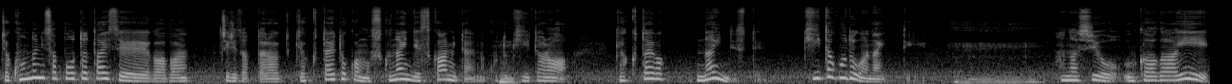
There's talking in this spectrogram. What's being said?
じゃあこんなにサポート体制がバッチリだったら虐待とかも少ないんですか？みたいなこと聞いたら、虐待はないんですって。聞いたことがないっていう話を伺い、え？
